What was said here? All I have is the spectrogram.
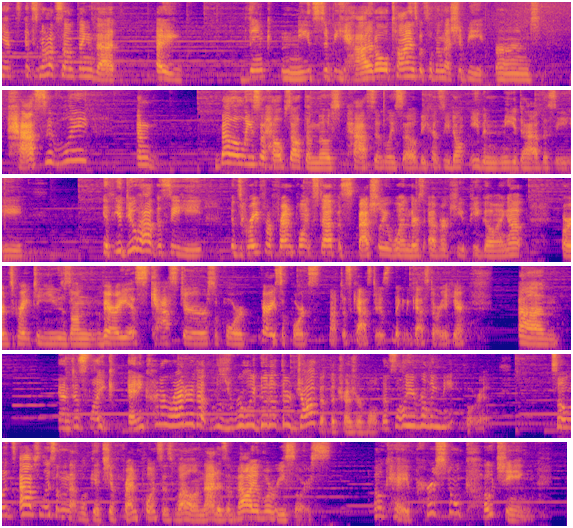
it's, it's not something that I think needs to be had at all times, but something that should be earned passively, and Bella Lisa helps out the most passively so because you don't even need to have the CE. If you do have the CE, It's great for friend point stuff, especially when there's ever QP going up, or it's great to use on various caster support, various supports, not just casters, I'm thinking of Castoria here. Um, and just like any kind of rider that was really good at their job at the treasure vault. That's all you really need for it. So it's absolutely something that will get you friend points as well, and that is a valuable resource. Okay, personal coaching.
